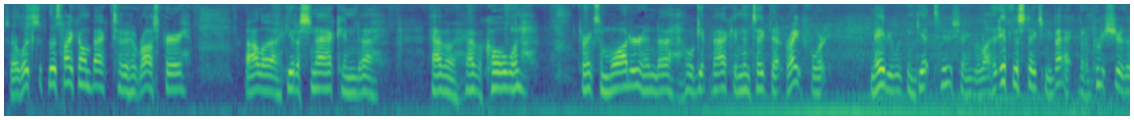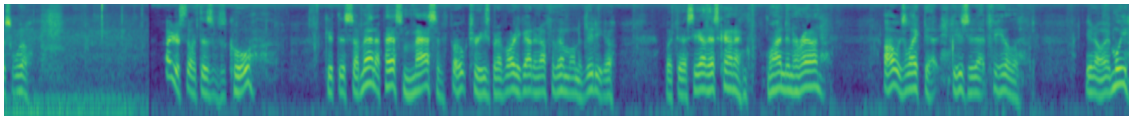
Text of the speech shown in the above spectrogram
So let's let's hike on back to Ross Prairie. I'll uh, get a snack and uh, have a have a cold one, drink some water, and uh, we'll get back and then take that right fork. Maybe we can get to Shangri-La if this takes me back, but I'm pretty sure this will. I just thought this was cool. Get this. Uh, man, I passed some massive oak trees, but I've already got enough of them on the video. But uh, see how that's kind of winding around? I always like that. It gives you that feel of, you know, and we,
